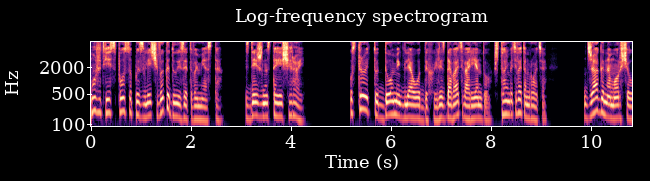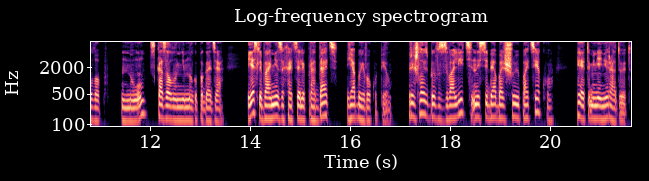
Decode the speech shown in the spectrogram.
Может, есть способ извлечь выгоду из этого места? Здесь же настоящий рай. Устроить тут домик для отдыха или сдавать в аренду, что-нибудь в этом роде. Джага наморщил лоб. «Ну», — сказал он немного погодя, «если бы они захотели продать, я бы его купил. Пришлось бы взвалить на себя большую ипотеку, и это меня не радует,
